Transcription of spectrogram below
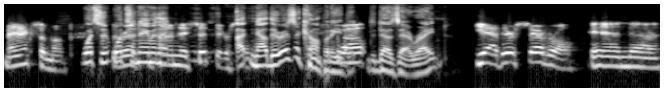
maximum. What's the, the what's the name of, that? They sit there. So. Uh, now there is a company well, that does that, right? Yeah, there's several, and uh,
